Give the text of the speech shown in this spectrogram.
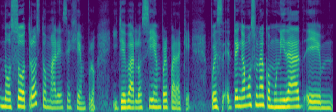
nosotros tomar ese ejemplo y llevarlo siempre para que pues tengamos una comunidad em,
